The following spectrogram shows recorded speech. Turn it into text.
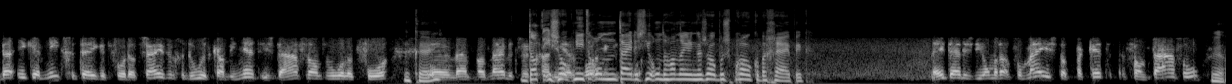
daar, ik heb niet getekend voor dat cijfergedoe. Het kabinet is daar verantwoordelijk voor. Okay. Uh, wat mij betreft dat is ook niet on, tijdens die onderhandelingen zo besproken, begrijp ik. Nee, tijdens die onderhandelingen. Voor mij is dat pakket van tafel. Ja.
